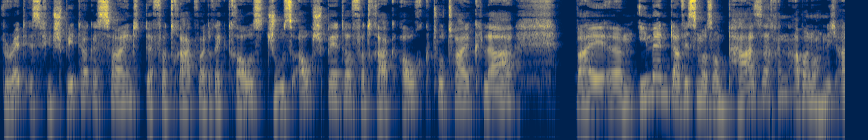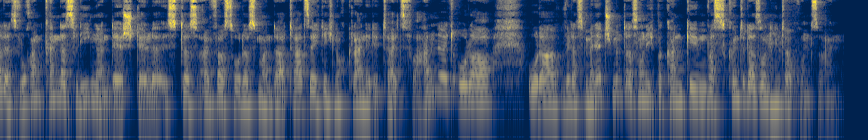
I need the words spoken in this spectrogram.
Verrett ist viel später gesigned. Der Vertrag war direkt raus. Juice auch später. Vertrag auch total klar. Bei ähm, E-Man, da wissen wir so ein paar Sachen, aber noch nicht alles. Woran kann das liegen an der Stelle? Ist das einfach so, dass man da tatsächlich noch kleine Details verhandelt oder, oder will das Management das noch nicht bekannt geben? Was könnte da so ein Hintergrund sein?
